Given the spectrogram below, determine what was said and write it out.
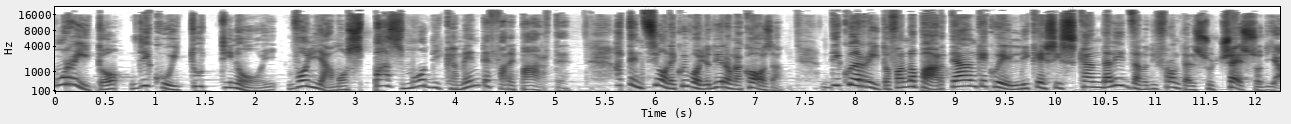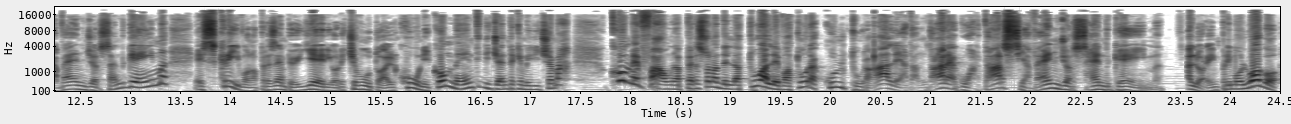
Un rito di cui tutti noi vogliamo spasmodicamente fare parte. Attenzione, qui voglio dire una cosa. Di quel rito fanno parte anche quelli che si scandalizzano di fronte al successo di Avengers Endgame e scrivono, per esempio ieri ho ricevuto alcuni commenti di gente che mi dice ma come fa una persona della tua levatura culturale ad andare a guardarsi Avengers Endgame? Allora, in primo luogo,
